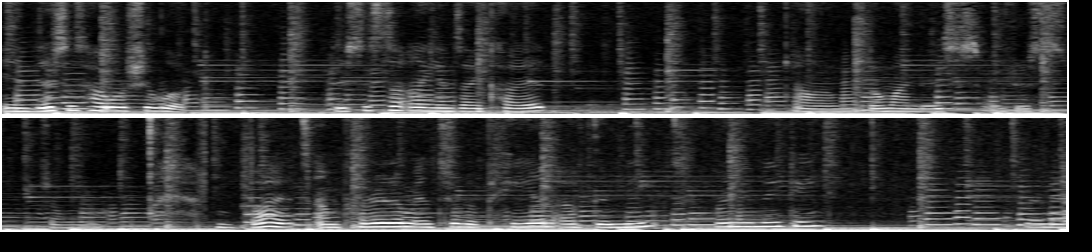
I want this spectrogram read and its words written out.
And this is how it should look. This is the onions I cut. Um, don't mind this, I'm just showing you. But I'm putting them into the pan of the meat I'm making right now.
